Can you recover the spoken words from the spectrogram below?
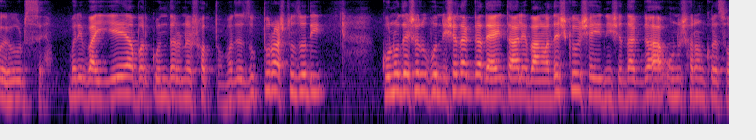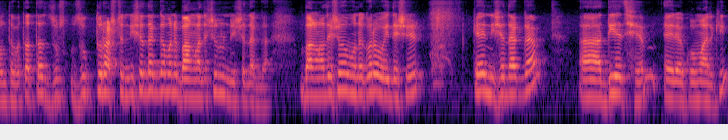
উঠছে। মানে ভাই, এ আবার কোন ধরনের সত্য মানে যুক্তরাষ্ট্র যদি কোনো দেশের উপর নিষেধাজ্ঞা দেয়, তাহলে বাংলাদেশকেও সেই নিষেধাজ্ঞা অনুসরণ করে চলতে হবে। অর্থাৎ যুক্তরাষ্ট্রের নিষেধাজ্ঞা মানে বাংলাদেশেরও নিষেধাজ্ঞা। বাংলাদেশেও মনে করে ওই দেশের কে নিষেধাজ্ঞা দিয়েছে এরকম আর কি।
